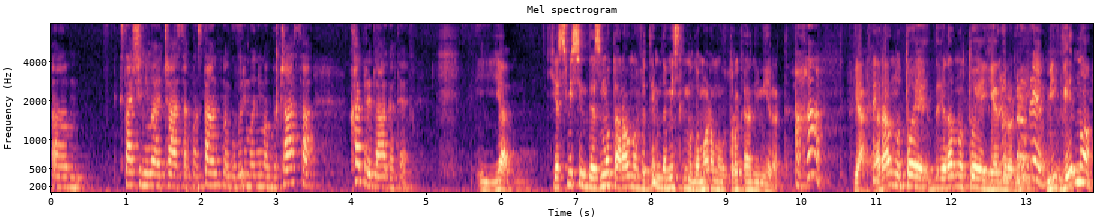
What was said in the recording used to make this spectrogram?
Um, starši nimajo časa, konstantno govorimo, nimamo časa. Kaj predlagate? Ja, jaz mislim, da je zmota ravno v tem, da mislimo, da moramo otroke animirati. Aha, Ja, ravno to je, ravno to je jedro. Mi vedno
